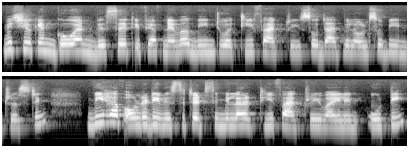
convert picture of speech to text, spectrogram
which you can go and visit if you have never been to a tea factory. So that will also be interesting. We have already visited similar tea factory while in Ooty.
